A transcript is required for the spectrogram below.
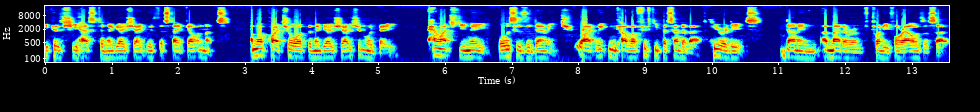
because she has to negotiate with the state governments. I'm not quite sure what the negotiation would be. How much do you need? Well, this is the damage. Right, we can cover 50% of that. Here it is, done in a matter of 24 hours or so.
